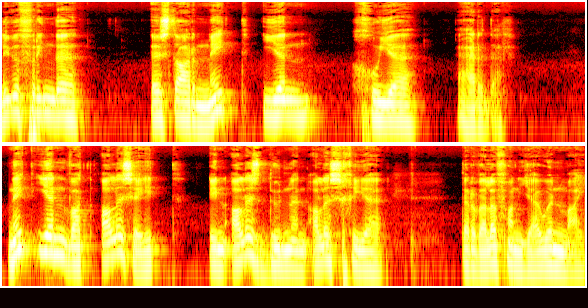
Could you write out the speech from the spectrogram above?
liewe vriende, is daar net een goeie herder. Net een wat alles het en alles doen en alles gee ter wille van jou en my.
